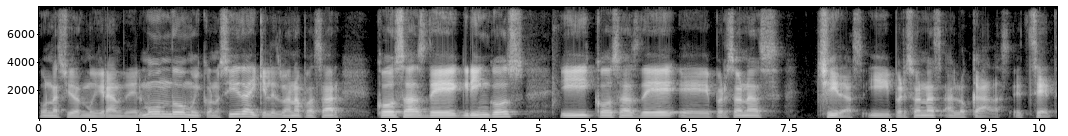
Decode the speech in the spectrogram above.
una ciudad muy grande del mundo, muy conocida y que les van a pasar cosas de gringos y cosas de eh, personas chidas y personas alocadas, etc.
